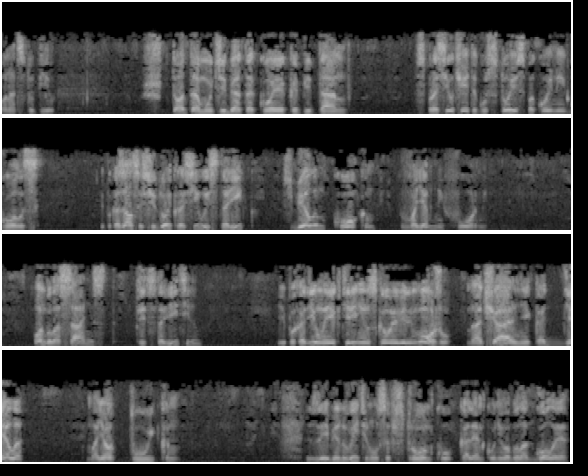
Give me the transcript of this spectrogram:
Он отступил. — «Что там у тебя такое, капитан?» — спросил чей-то густой и спокойный голос. И показался седой красивый старик с белым коком в военной форме. Он был осанист, представителен и походил на Екатерининского вельможу, начальник отдела, майор Пуйкон. Зыбин вытянулся в струнку, коленка у него была голая,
